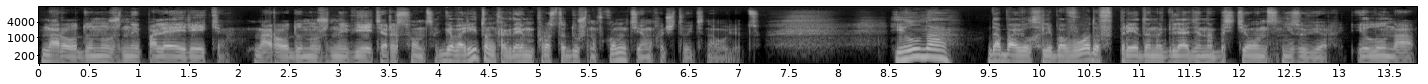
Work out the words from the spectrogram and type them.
Народу нужны поля и реки. Народу нужны ветер и солнце. Говорит он, когда ему просто душно в комнате, и он хочет выйти на улицу. И луна, добавил Хлебоводов, преданно глядя на бастион снизу вверх. И луна,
